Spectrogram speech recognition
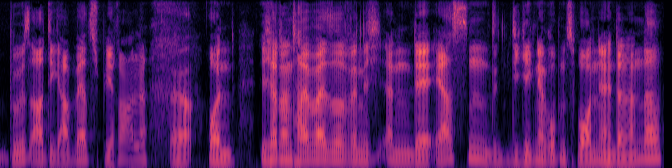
bösartige Abwärtsspirale. Ja. Und ich hatte dann teilweise, wenn ich an der ersten, die Gegnergruppen spawnen ja hintereinander,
